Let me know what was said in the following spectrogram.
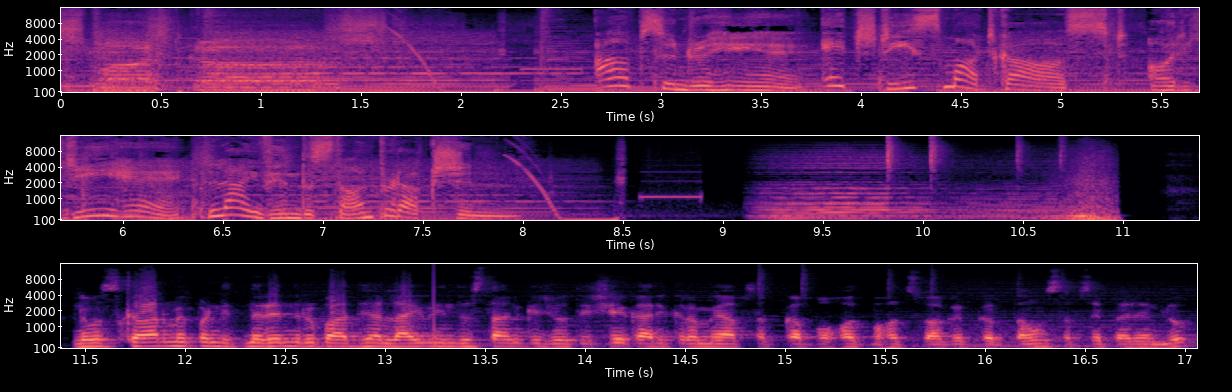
Smartcast. आप सुन रहे हैं एच डी स्मार्ट कास्ट और ये है लाइव हिंदुस्तान प्रोडक्शन नमस्कार मैं पंडित नरेंद्र उपाध्याय लाइव हिंदुस्तान के ज्योतिषीय कार्यक्रम में आप सबका बहुत बहुत स्वागत करता हूँ। सबसे पहले हम लोग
